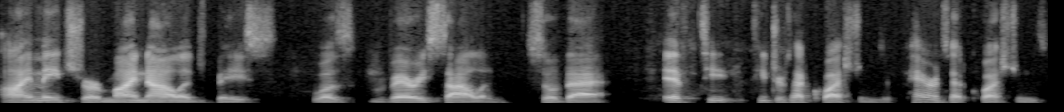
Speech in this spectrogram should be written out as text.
I made sure my knowledge base was very solid so that if te- teachers had questions, if parents had questions,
